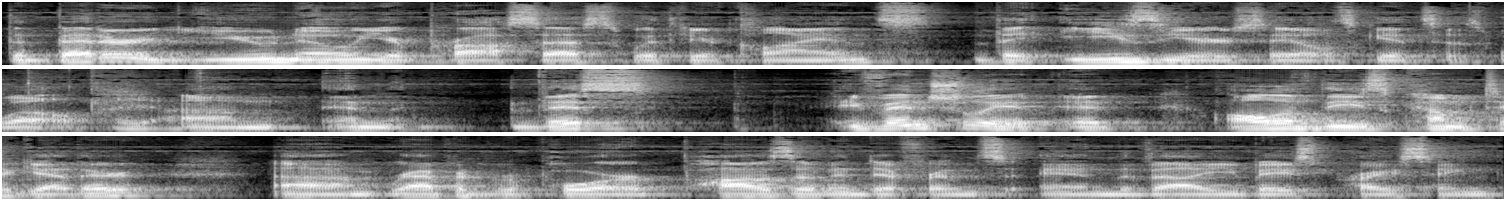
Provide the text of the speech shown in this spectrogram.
the better you know your process with your clients, the easier sales gets as well. Yeah. Um, and this eventually, it, it, all of these come together. Um, rapid rapport, positive indifference, and the value based pricing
